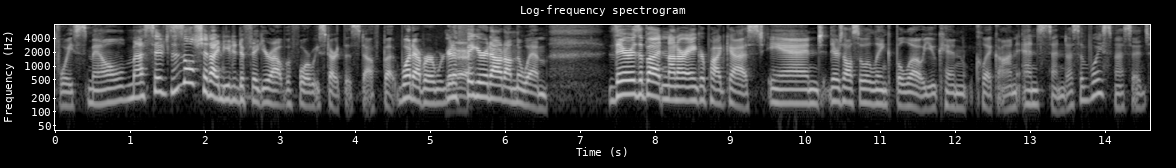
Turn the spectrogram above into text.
voicemail message. This is all shit I needed to figure out before we start this stuff, but whatever. We're gonna Yeah. figure it out on the whim. There is a button on our anchor podcast, and there's also a link below you can click on and send us a voice message.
